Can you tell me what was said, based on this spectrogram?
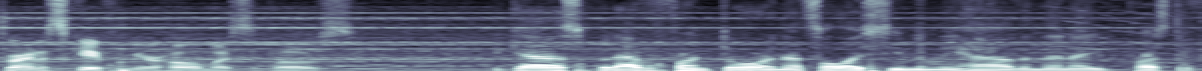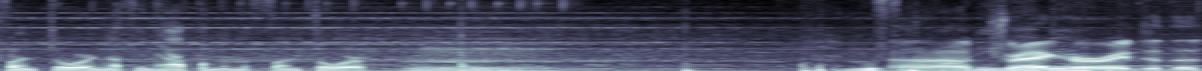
Trying to escape from your home, I suppose. I guess, but I have a front door, and that's all I seemingly have. And then I pressed the front door, and nothing happened on the front door. Hmm. Move the Uh, body, drag maybe? her into the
